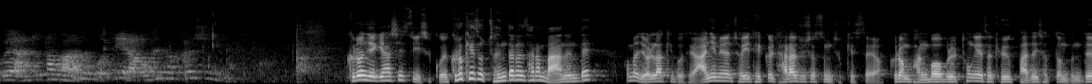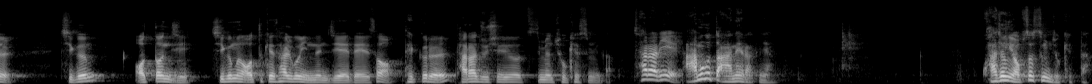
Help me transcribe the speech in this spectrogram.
왜 안 좋다고 하는 거지? 라고 생각할 수는 있어 그런 얘기 하실 수 있을 거예요. 그렇게 해서 된다는 사람 많은데 한번 연락해 보세요. 아니면 저희 댓글 달아주셨으면 좋겠어요. 그런 방법을 통해서 교육 받으셨던 분들 지금 어떤지, 지금은 어떻게 살고 있는지에 대해서 댓글을 달아주셨으면 좋겠습니다. 차라리 아무것도 안 해라 그냥. 과정이 없었으면 좋겠다.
